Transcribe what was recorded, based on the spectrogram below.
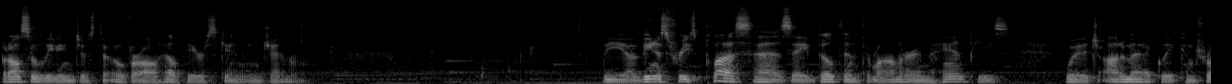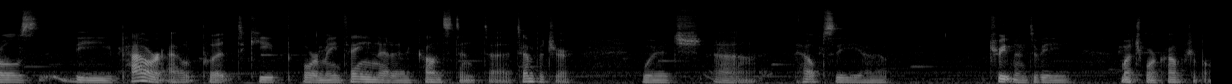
but also leading just to overall healthier skin in general. The uh, Venus Freeze Plus has a built-in thermometer in the handpiece which automatically controls the power output to keep or maintain at a constant uh, temperature, which uh, helps the uh, treatment to be much more comfortable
